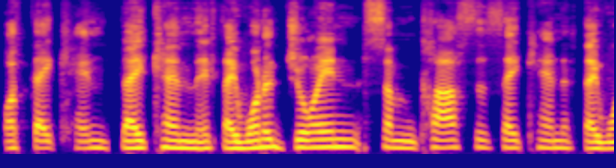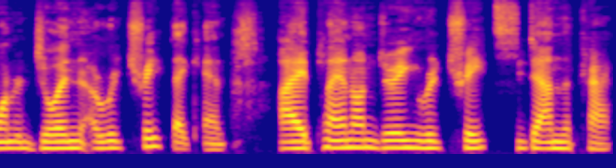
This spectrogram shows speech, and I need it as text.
what they can. They can, if they want to join some classes, they can. If they want to join a retreat, they can. I plan on doing retreats down the track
